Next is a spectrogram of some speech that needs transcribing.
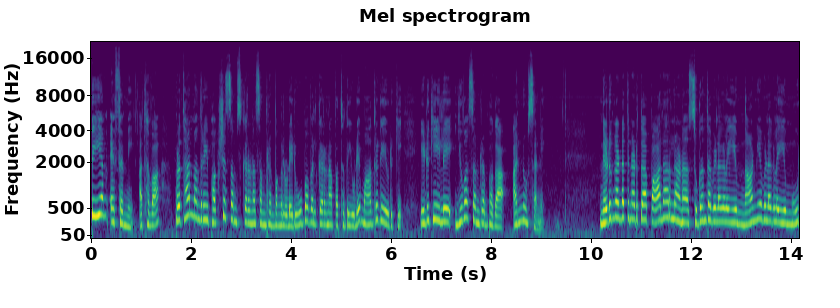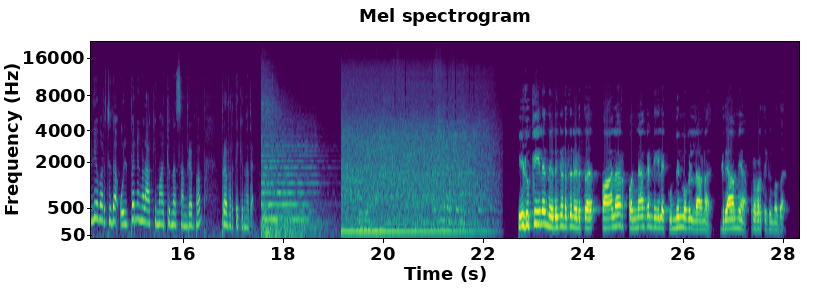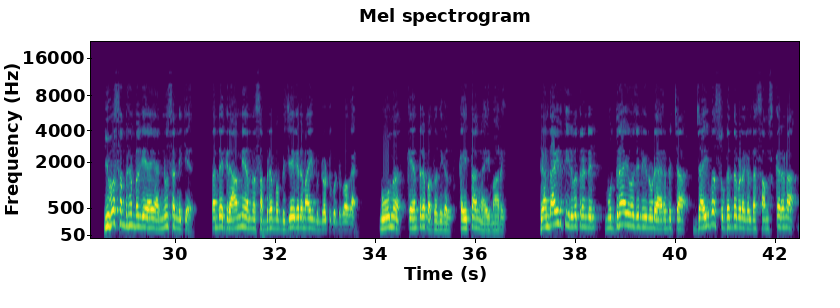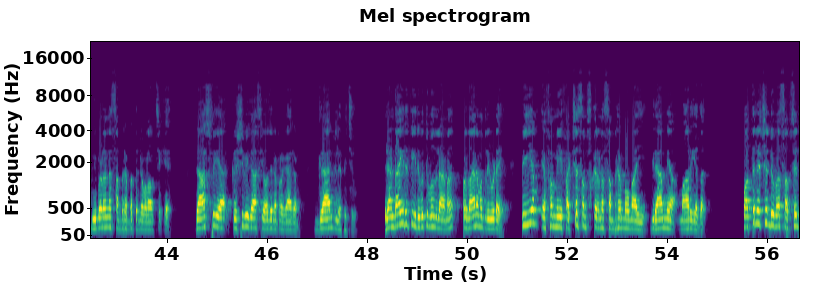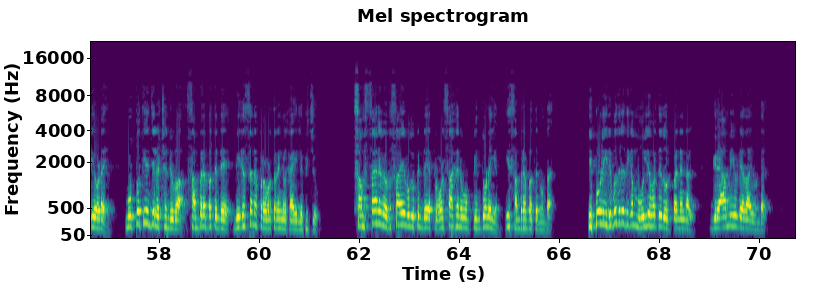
P M F M E അഥവാ പ്രധാനമന്ത്രി ഭക്ഷ്യ സംസ്കരണ സംരംഭങ്ങളുടെ രൂപവൽക്കരണ പദ്ധതിയുടെ മാതൃകയൊരുക്കി ഇടുക്കിയിലെ യുവ സംരംഭക അന്നു സണ്ണി. നെടുങ്കണ്ടത്തിനടുത്ത പാലാറിലാണ് സുഗന്ധവിളകളെയും നാണ്യവിളകളെയും മൂല്യവർദ്ധിത ഉൽപ്പന്നങ്ങളാക്കി മാറ്റുന്ന സംരംഭം പ്രവർത്തിക്കുന്നത്. ഇടുക്കിയിലെ നെടുങ്കണ്ടത്തിനടുത്ത് പാലാർ പൊന്നാങ്കണ്ണിയിലെ കുന്നിൻ മുകളിലാണ് ഗ്രാമ്യ പ്രവർത്തിക്കുന്നത്. യുവ സംരംഭകയായ അന്നു സണ്ണിക്ക് തന്റെ ഗ്രാമ്യ എന്ന സംരംഭം വിജയകരമായി മുന്നോട്ട് കൊണ്ടുപോകാൻ മൂന്ന് കേന്ദ്ര പദ്ധതികൾ കൈത്താങ്ങായി മാറി. രണ്ടായിരത്തി ഇരുപത്തിരണ്ടിൽ മുദ്രാ യോജനയിലൂടെ ആരംഭിച്ച ജൈവ സുഗന്ധവിളകളുടെ സംസ്കരണ വിപണന സംരംഭത്തിന്റെ വളർച്ചയ്ക്ക് രാഷ്ട്രീയ കൃഷി വികാസ് യോജന പ്രകാരം ഗ്രാന്റ് ലഭിച്ചു. രണ്ടായിരത്തി ഇരുപത്തിമൂന്നിലാണ് പ്രധാനമന്ത്രിയുടെ P M F M E ഭക്ഷ്യ സംസ്കരണ സംരംഭമായി ഗ്രാമ്യ മാറിയത്. പത്ത് ലക്ഷം രൂപ സബ്സിഡിയോടെ മുപ്പത്തിയഞ്ച് ലക്ഷം രൂപ സംരംഭത്തിന്റെ വികസന പ്രവർത്തനങ്ങൾക്കായി ലഭിച്ചു. സംസ്ഥാന വ്യവസായ വകുപ്പിന്റെ പ്രോത്സാഹനവും പിന്തുണയും ഈ സംരംഭത്തിനുണ്ട്. ഇപ്പോൾ ഇരുപതിലധികം മൂല്യവർദ്ധിത ഉൽപ്പന്നങ്ങൾ ഗ്രാമ്യയുടേതായുണ്ട്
